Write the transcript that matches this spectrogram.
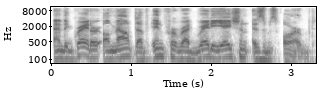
and a greater amount of infrared radiation is absorbed.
